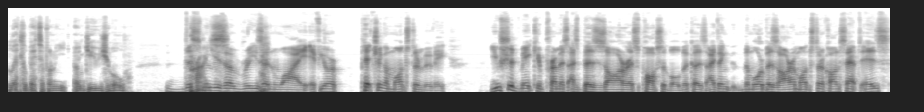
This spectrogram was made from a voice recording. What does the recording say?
little bit of un- unusual. This Price. movie's a reason why, if you're pitching a monster movie, you should make your premise as bizarre as possible because I think the more bizarre a monster concept is,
